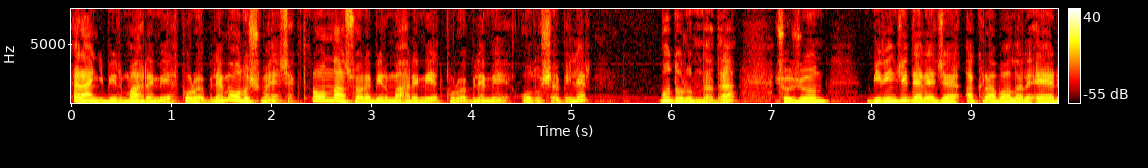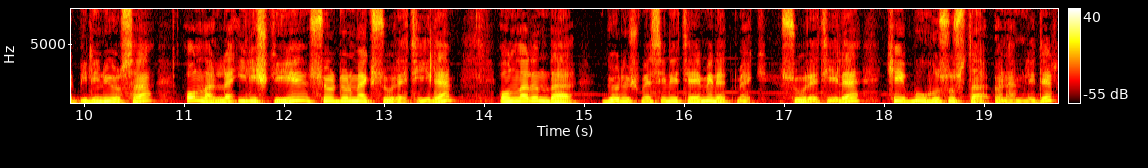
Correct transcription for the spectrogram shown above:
herhangi bir mahremiyet problemi oluşmayacaktır. Ondan sonra bir mahremiyet problemi oluşabilir. Bu durumda da çocuğun birinci derece akrabaları eğer biliniyorsa onlarla ilişkiyi sürdürmek suretiyle onların da görüşmesini temin etmek suretiyle ki bu husus da önemlidir.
